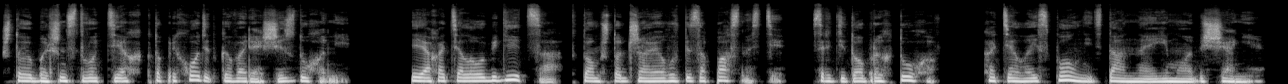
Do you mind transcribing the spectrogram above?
что и большинство тех, кто приходит говорящий с духами. Я хотела убедиться в том, что Джаэл в безопасности среди добрых духов, хотела исполнить данное ему обещание.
